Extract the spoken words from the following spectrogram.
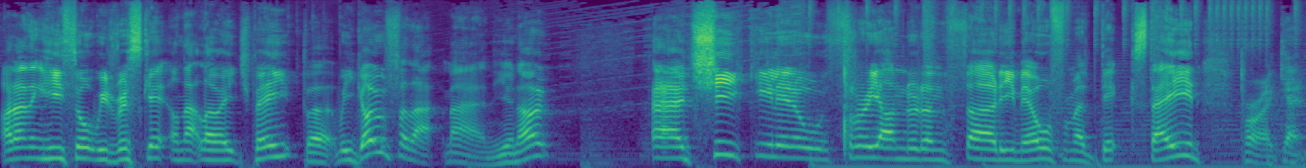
I don't think he thought we'd risk it on that low HP, but we go for that, man, you know? A cheeky little 330 mil from a Dick Stade. Bro, again,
